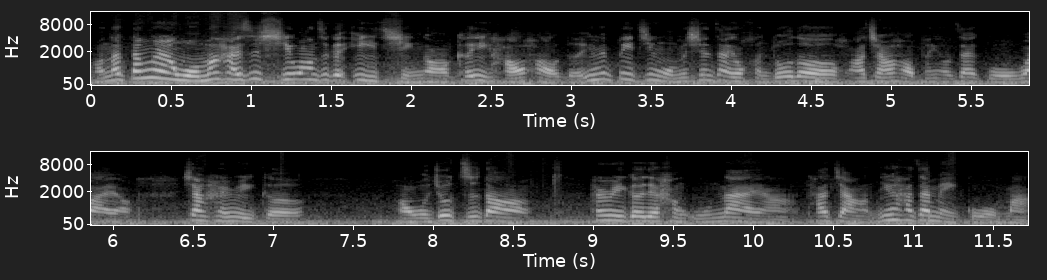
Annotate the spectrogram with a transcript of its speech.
好，那当然我们还是希望这个疫情哦可以好好的，因为毕竟我们现在有很多的华侨好朋友在国外哦，像 Henry 哥，好，我就知道 Henry 哥也很无奈啊。他讲，因为他在美国嘛，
